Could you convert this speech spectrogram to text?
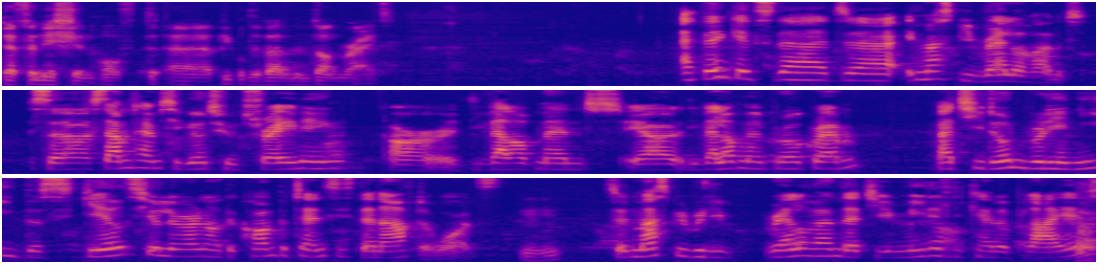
definition of uh, people development done right? I think it's that uh, it must be relevant. So sometimes you go to training or development, yeah, development program, but you don't really need the skills you learn or the competencies then afterwards. hmm So it must be really relevant that you immediately can apply it,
